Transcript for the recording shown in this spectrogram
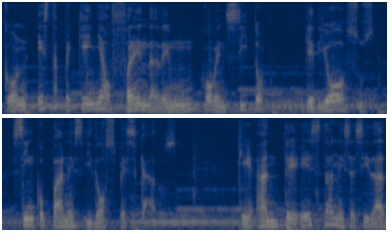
con esta pequeña ofrenda de un jovencito que dio sus cinco panes y dos pescados, que ante esta necesidad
